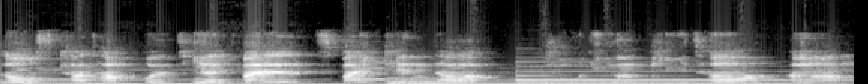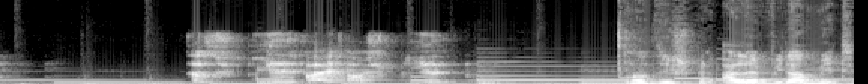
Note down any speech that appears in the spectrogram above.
rauskatapultiert, weil zwei Kinder, und Peter, ähm, das Spiel weiterspielten. Und sie spielen alle wieder mit.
